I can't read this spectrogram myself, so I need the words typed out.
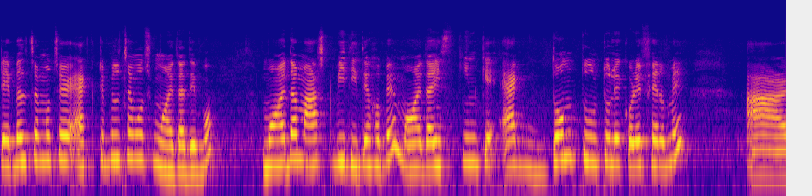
টেবিল চামচের এক টেবিল চামচ ময়দা দেব। ময়দা মাস্ট বি দিতে হবে। ময়দা স্কিনকে একদম তুলতুলে করে ফেলবে। আর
